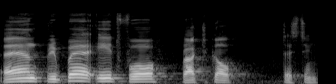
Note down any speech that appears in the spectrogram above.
and prepare it for practical testing.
